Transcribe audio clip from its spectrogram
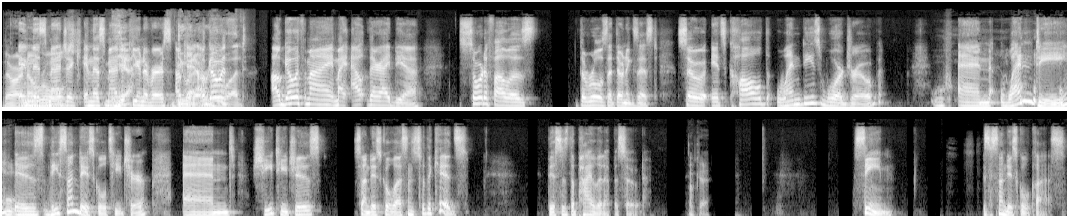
there are in no this rules. magic in this magic Yeah. universe. Do okay, whatever I'll go you with want. I'll go with my my out there idea. Sort of follows the rules that don't exist. So it's called Wendy's wardrobe. And Wendy is the Sunday school teacher and she teaches Sunday school lessons to the kids. This is the pilot episode. Okay. Scene is a Sunday school class.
